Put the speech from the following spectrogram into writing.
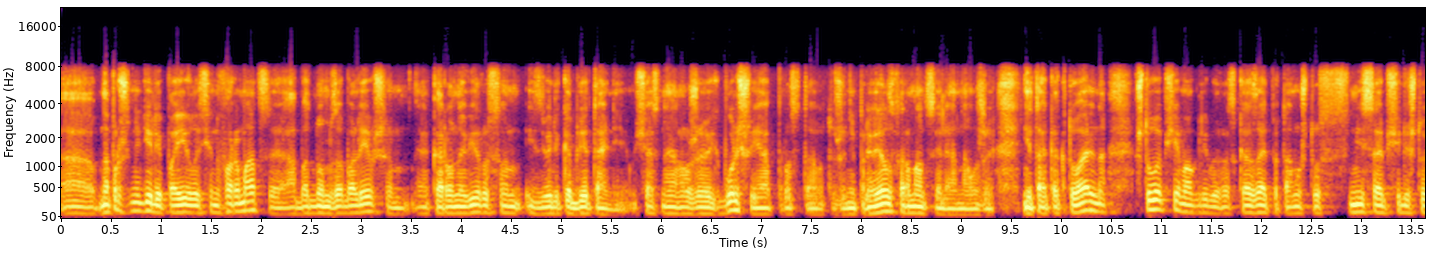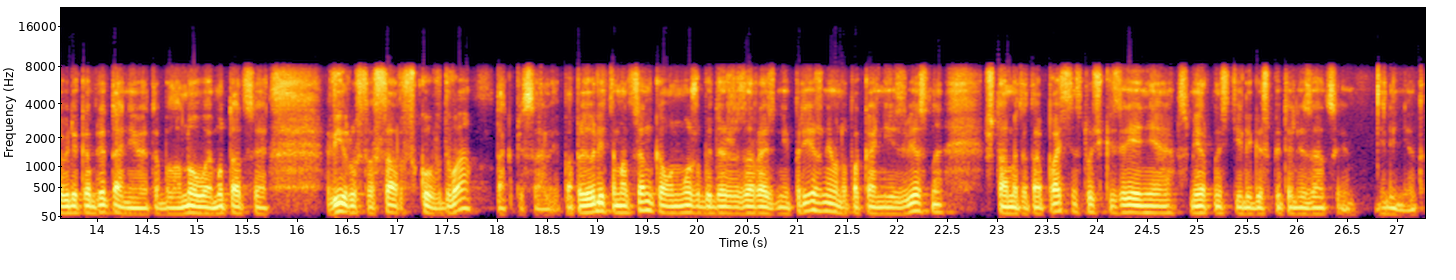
А, на прошлой неделе появилась информация об одном заболевшем э, коронавирусом из Великобритании. Сейчас, наверное, уже их больше. Я просто вот уже не проверил информацию, или она уже не так актуальна. Что вообще могли бы рассказать? Потому что СМИ сообщили, что в Великобритании это была новая мутация вируса SARS-CoV-2, так писали. По предварительным оценкам он может быть даже заразнее прежнего, но пока неизвестно, штамм этот опасен с точки зрения смертности или госпитализации или нет.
